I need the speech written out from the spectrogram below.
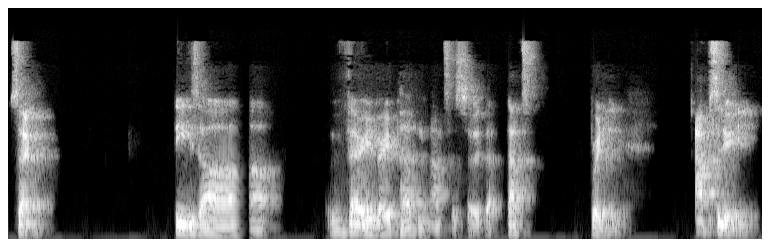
So these are very, very pertinent answers. So that, that's brilliant. Absolutely.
